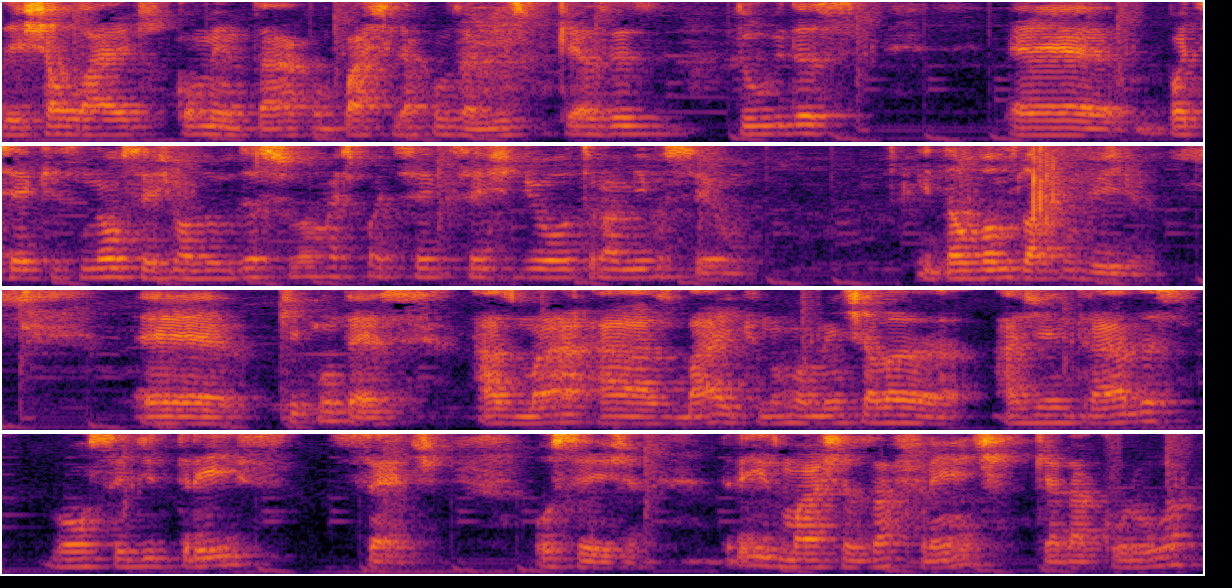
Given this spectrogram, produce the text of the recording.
deixar o like, comentar, compartilhar com os amigos, porque às vezes dúvidas é, pode ser que não seja uma dúvida sua, mas pode ser que seja de outro amigo seu. Então vamos lá para o vídeo. É, o que acontece? As, as bikes, normalmente ela, as entradas vão ser de 3, 7. Ou seja, três marchas à frente, que é da coroa,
